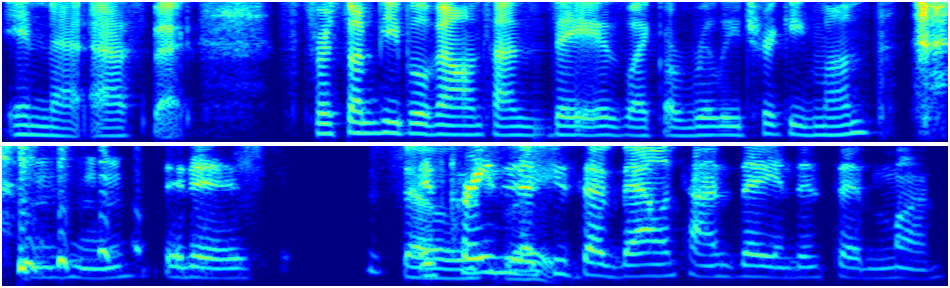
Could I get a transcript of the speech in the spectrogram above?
in that aspect. For some people, Valentine's Day is like a really tricky month. hmm It is. So It's it's crazy that you said Valentine's Day and then said month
